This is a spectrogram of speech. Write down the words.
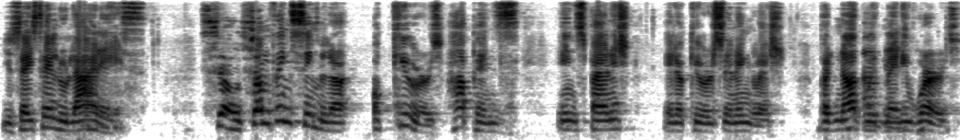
You say celulares. So something similar occurs, happens in Spanish. It occurs in English, but not with Okay. many words.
